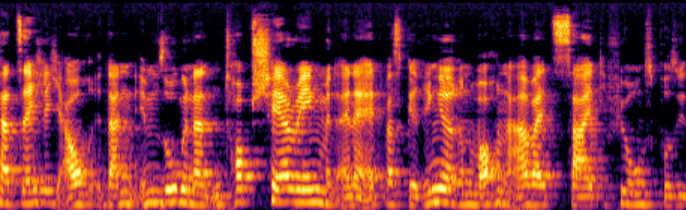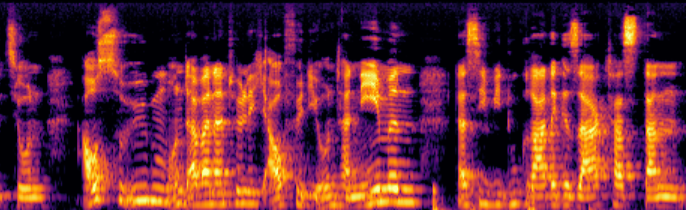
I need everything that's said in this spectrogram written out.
tatsächlich auch dann im sogenannten Top-Sharing mit einer etwas geringeren Wochenarbeitszeit die Führungsposition auszuüben und aber natürlich auch für die Unternehmen, dass sie, wie du gerade gesagt hast, dann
